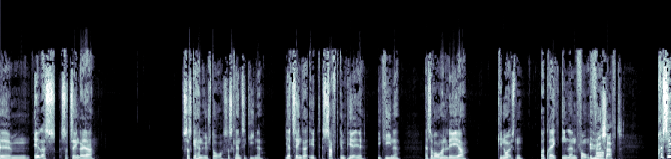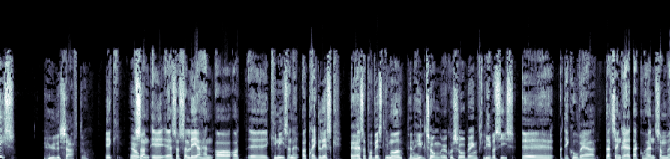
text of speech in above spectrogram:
Øhm, ellers så tænker jeg, så skal han østover. Så skal han til Kina. Jeg tænker et saftimperie i Kina. Altså hvor han lærer kinøjsen at drikke en eller anden form for... Hyldesaft. Præcis! Hyldesaft, du. Ikke? Jo. Sådan, øh, altså, så lærer han og, og, øh, kineserne at drikke læsk, Ja. altså på vestlig måde. Den helt tunge økosuppe, ikke? Lige præcis. Øh, og det kunne være, der tænker jeg, der kunne han som uh,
